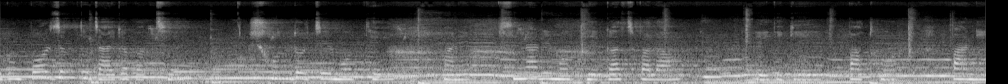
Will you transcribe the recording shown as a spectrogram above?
এবং পর্যাপ্ত জায়গা পাচ্ছে সৌন্দর্যের মধ্যে মানে সিনারির মধ্যে গাছপালা, এইদিকে পাথর, পানি,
